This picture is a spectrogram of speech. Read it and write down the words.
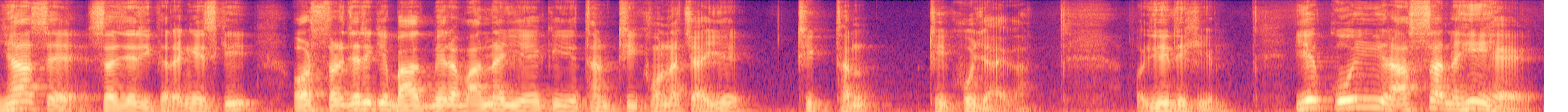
यहाँ से सर्जरी करेंगे इसकी। और सर्जरी के बाद मेरा मानना ये है कि ये थन ठीक होना चाहिए, ठीक थन ठीक हो जाएगा। और ये देखिए, ये कोई रास्ता नहीं है।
